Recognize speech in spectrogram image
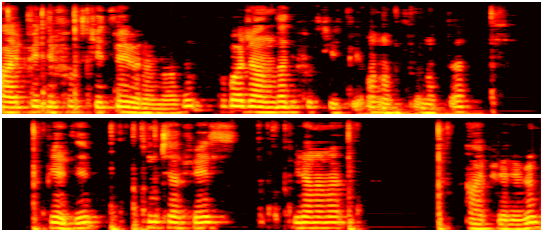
IP default gateway vermem lazım. Bu bacağında default gateway 10.1'di. Interface VLAN'ıma IP veriyorum.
